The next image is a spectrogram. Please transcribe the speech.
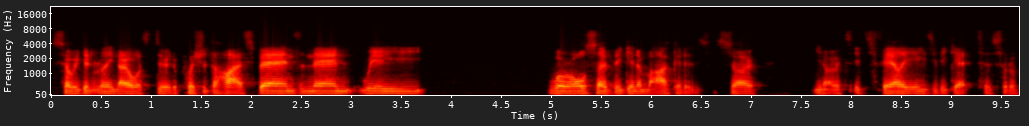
so we didn't really know what to do to push it to higher spends. And then we were also beginner marketers. So, you know, it's, it's fairly easy to get to sort of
